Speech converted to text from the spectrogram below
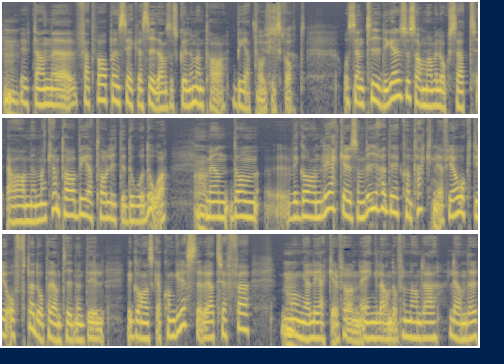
Mm. Utan eh, för att vara på den säkra sidan så skulle man ta B12-tillskott. Och sen tidigare så sa man väl också att ja, men man kan ta B12 lite då och då. Mm. Men de eh, veganläkare som vi hade kontakt med, för jag åkte ju ofta då på den tiden till veganska kongresser och jag träffade Mm. många läkare från England och från andra länder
